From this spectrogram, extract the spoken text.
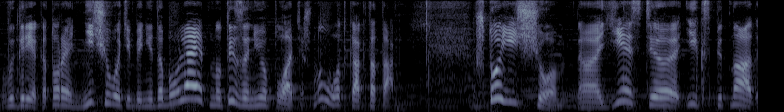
в игре, которая ничего тебе не добавляет, но ты за нее платишь. Ну вот как-то так. Что еще? А, есть X15,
